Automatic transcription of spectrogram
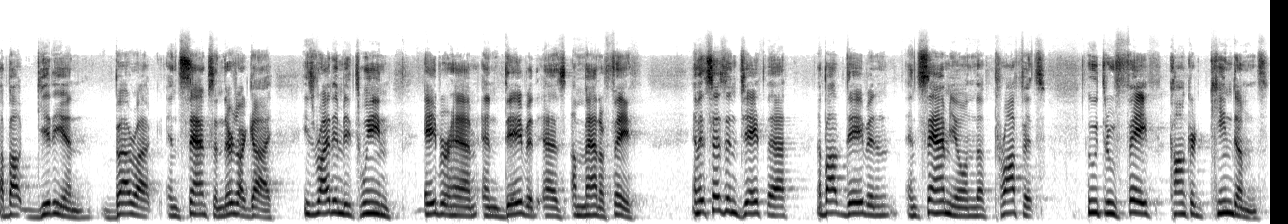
about Gideon, Barak, and Samson. There's our guy. He's right in between Abraham and David as a man of faith. And it says in Jephthah about David and Samuel and the prophets who through faith conquered kingdoms,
